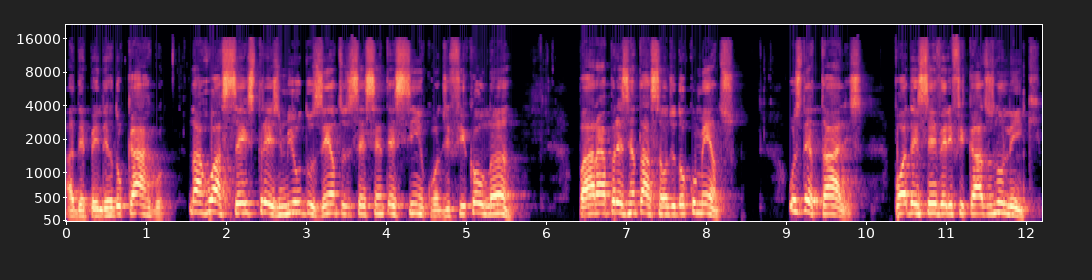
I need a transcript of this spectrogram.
a depender do cargo, na Rua 6, 3265, onde fica o NAM, para apresentação de documentos. Os detalhes podem ser verificados no link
